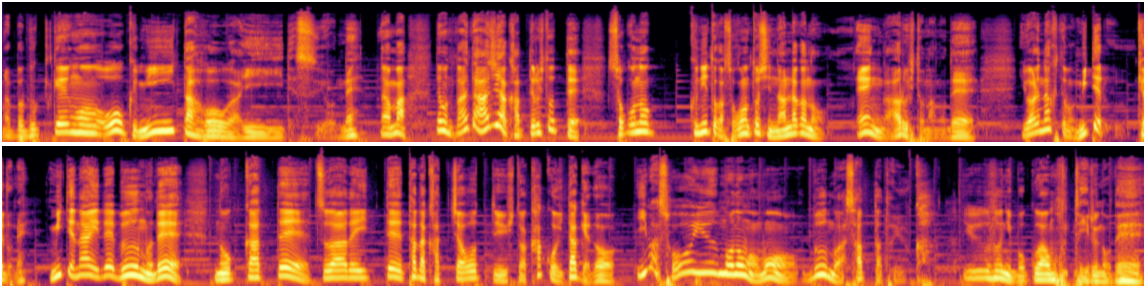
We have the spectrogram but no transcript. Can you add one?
やっぱ物件を多く見た方がいいですよね。だからまあでも大体アジア買ってる人ってそこの国とかそこの都市に何らかの縁がある人なので言われなくても見てるけどね見てないでブームで乗っかってツアーで行ってただ買っちゃおうっていう人は過去いたけど今そういうものももうブームは去ったというかいうふうに僕は思っているので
